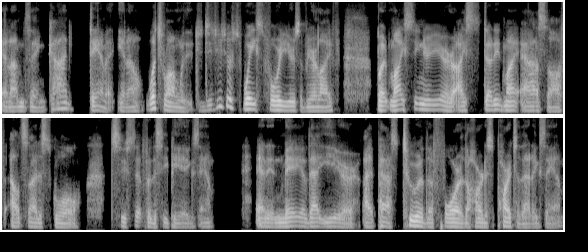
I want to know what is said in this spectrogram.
And I'm saying, God damn it, you know, what's wrong with you? Did you just waste four years of your life? But my senior year, I studied my ass off outside of school to sit for the CPA exam. And in May of that year, I passed two of the four of the hardest parts of that exam.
